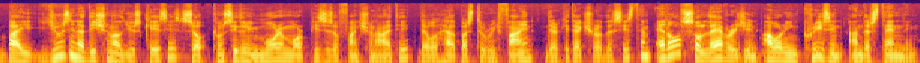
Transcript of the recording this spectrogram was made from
by using additional use cases, so considering more and more pieces of functionality that will help us to refine the architecture of the system, and also leveraging our increasing understanding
